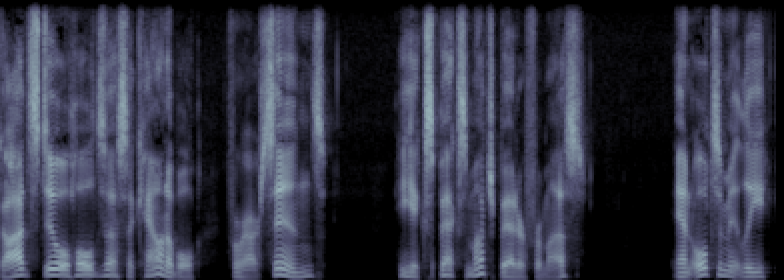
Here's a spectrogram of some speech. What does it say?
God still holds us accountable for our sins. He expects much better from us. And ultimately,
